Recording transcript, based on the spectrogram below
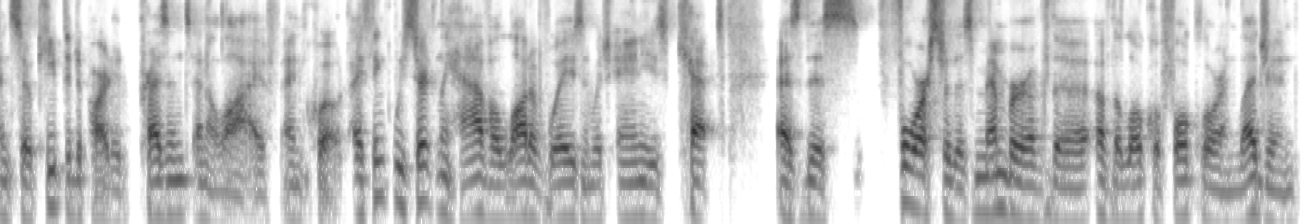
And so keep the departed present and alive, end quote. I think we certainly have a lot of ways in which Annie is kept as this force or this member of the, of the local folklore and legend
